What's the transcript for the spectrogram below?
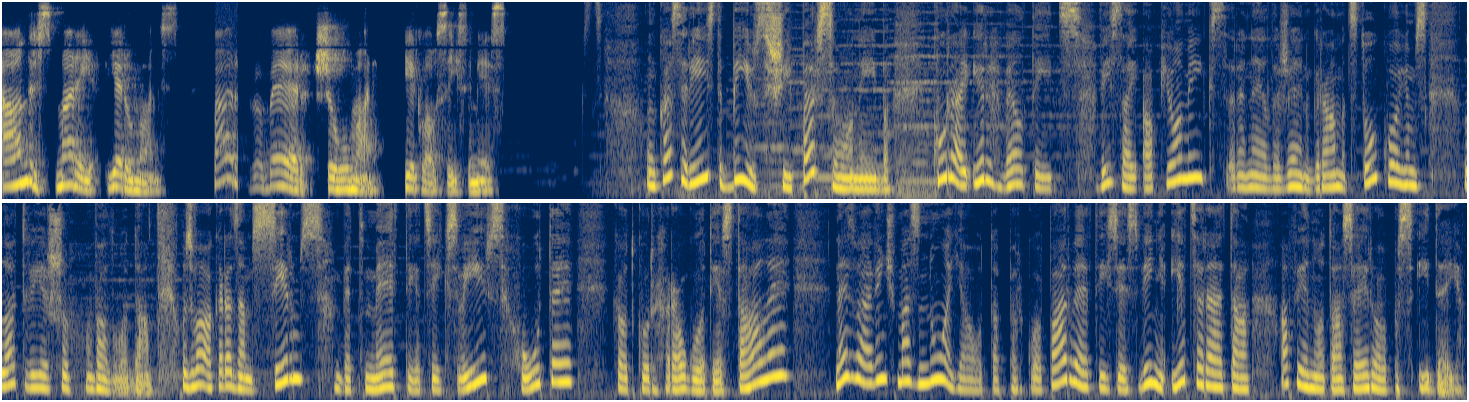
Andris Marija Jerumanis par Robertu Šūmani. Ieklausīsimies! Un kas ir īsti bijusi šī personība, kurai ir veltīts visai apjomīgs Renē Ležēna grāmatas tulkojums latviešu valodā. Uz vāka redzams sirms, bet mērtiecīgs vīrs, hūtē, kaut kur raugoties tālē, Nezinu, vai viņš maz nojauta, par ko pārvērtīsies viņa iecerētā apvienotās Eiropas ideja.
